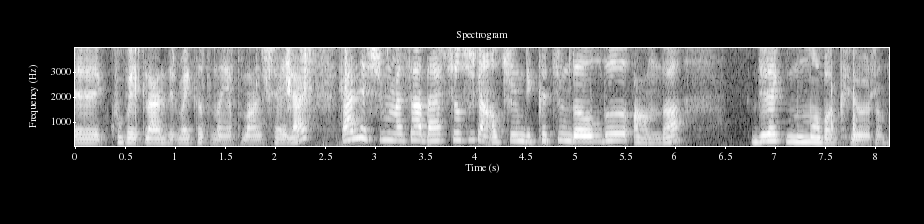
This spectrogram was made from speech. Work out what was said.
e, kuvvetlendirmek adına yapılan şeyler. Ben de şimdi mesela ders çalışırken atıyorum dikkatim dağıldığı anda direkt muma bakıyorum.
